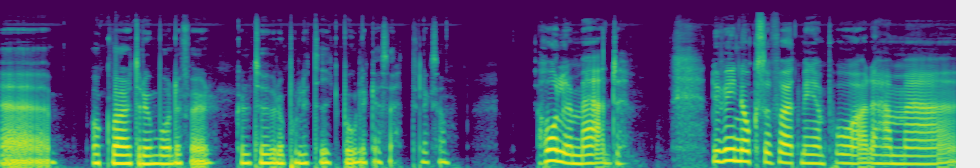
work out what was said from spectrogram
eh, och vara ett rum både för kultur och politik på olika sätt. Liksom. Håller med. Du var inne också förut Miriam på det här med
